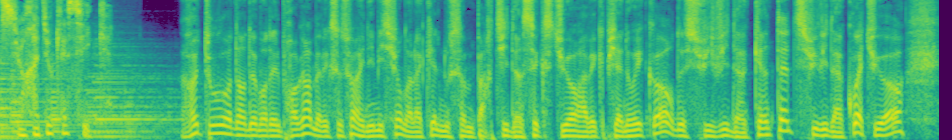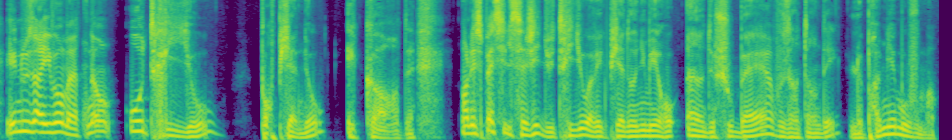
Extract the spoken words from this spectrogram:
sur Radio Classique. Retour dans Demander le programme avec ce soir une émission dans laquelle nous sommes partis d'un sextuor avec piano et cordes, suivi d'un quintet, suivi d'un quatuor, et nous arrivons maintenant au trio pour piano et cordes. En l'espèce, il s'agit du trio avec piano numéro 1 de Schubert, vous entendez le premier mouvement.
